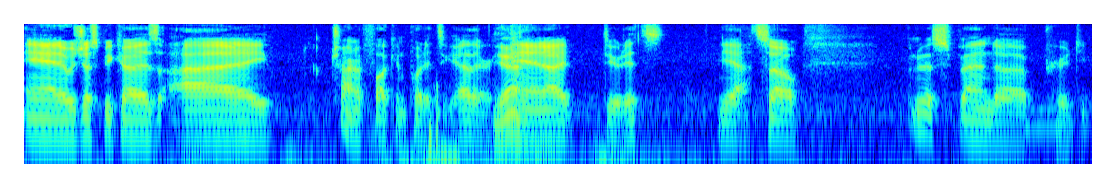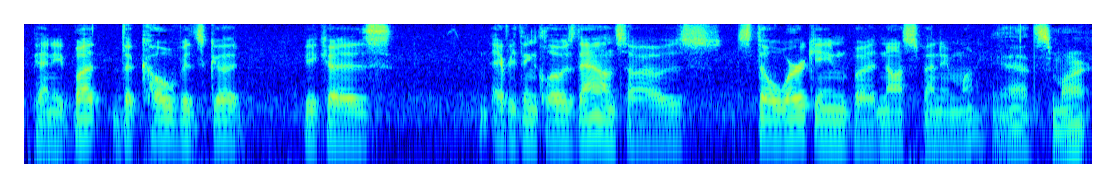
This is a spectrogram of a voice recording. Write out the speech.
and it was just because I I'm trying to fucking put it together. Yeah. And I, dude, it's yeah. So I'm gonna spend a pretty penny, but the COVID's good because everything closed down, so I was still working but not spending money. Yeah, it's smart.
